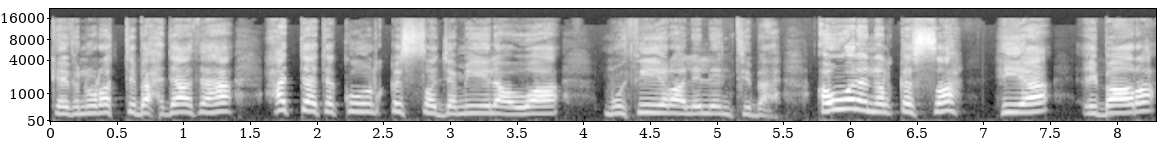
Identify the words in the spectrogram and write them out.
كيف نرتب أحداثها حتى تكون قصة جميلة ومثيرة للانتباه. أولا القصة هي عبارة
